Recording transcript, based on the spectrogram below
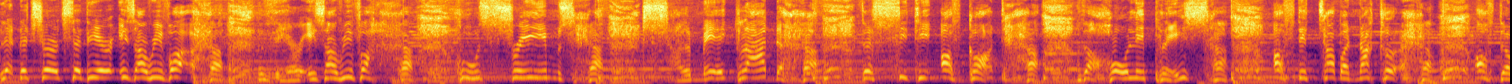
Let the church say, There is a river. There is a river whose streams shall make glad the city of God, the holy place of the tabernacle of the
